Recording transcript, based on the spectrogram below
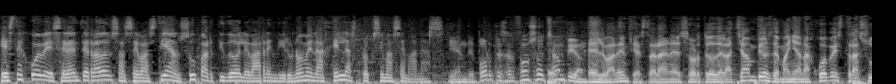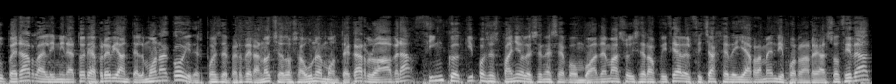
Este jueves será enterrado en San Sebastián. Su partido le va a rendir un homenaje en las próximas semanas. Y en deportes, Alfonso Champions. El Valencia estará en el sorteo de la Champions de mañana jueves tras superar la eliminatoria previa ante el Mónaco y después de perder anoche 2 a 1 en Montecarlo. Habrá cinco equipos españoles en ese bombo. Además, hoy será oficial el fichaje de Yarramendi por la Real Sociedad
